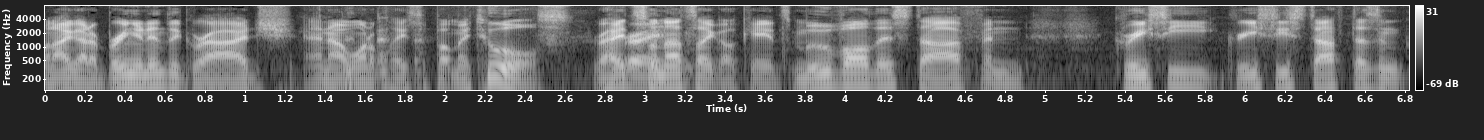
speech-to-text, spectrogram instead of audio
when I got to bring it in the garage and I want a place to put my tools, right? So Right. now it's like, okay, let's move all this stuff and greasy, greasy stuff doesn't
